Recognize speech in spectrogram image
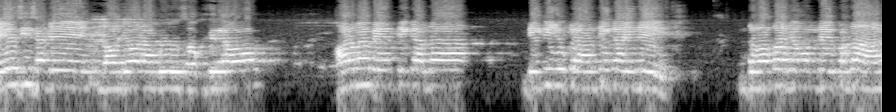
ਇਹ ਸੀ ਸਾਡੇ ਨੌਜਵਾਨ ਆਗੂ ਸੁਖ ਸਿਰਾਓ ਹੁਣ ਮੈਂ ਬੇਨਤੀ ਕਰਦਾ ਬੀਬੀ ਯੂ ਕ੍ਰਾਂਤੀਕਾਰੀ ਦੇ ਦਵਾਬਾ ਜਮਨ ਦੇ ਪ੍ਰਧਾਨ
